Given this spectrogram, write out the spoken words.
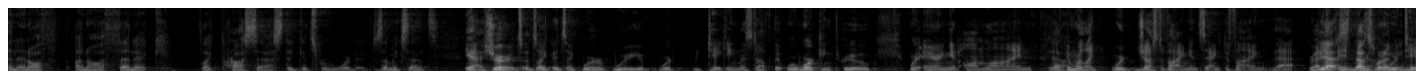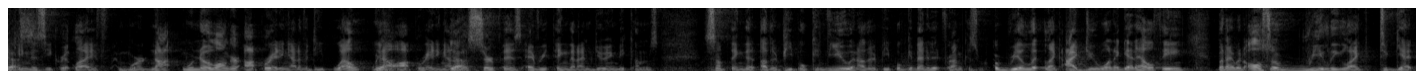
an, an authentic like process that gets rewarded. Does that make sense? Yeah, sure. It's, it's like it's like we're we're we're taking the stuff that we're working through, we're airing it online, yeah. and we're like we're justifying and sanctifying that, right? Yes, and that's what I mean. We're taking yes. the secret life, and we're not we're no longer operating out of a deep well. We're yeah. now operating out yeah. of a surface. Everything that I'm doing becomes something that other people can view and other people can benefit from. Because real like I do want to get healthy, but I would also really like to get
